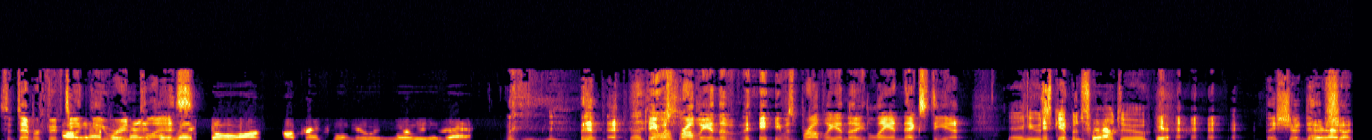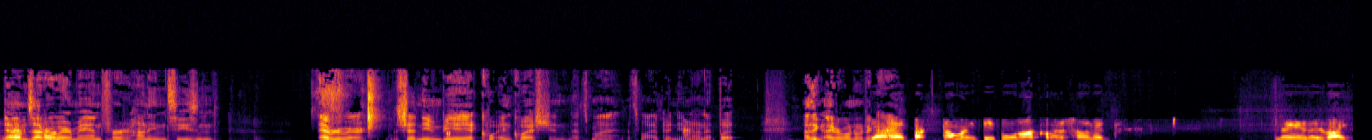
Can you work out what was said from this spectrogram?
September 15th Oh yeah, you if were we, in missed, class. if we missed school, our, our principal knew where we was at. That's he was awesome. probably in the he was probably in the land next to you. Yeah, he was skipping school Yeah. too. They should Yeah, have that's- shutdowns that's everywhere, man, for hunting season. Everywhere. It shouldn't even be a qu- in question. That's my that's my opinion on it. But I think everyone would agree. Yeah, I had so many people in our class hunted. Man, it was like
